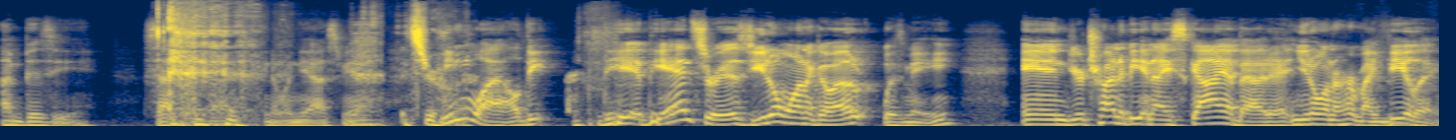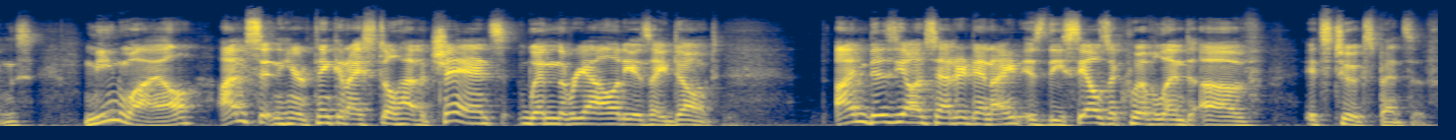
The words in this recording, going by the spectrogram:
I'm busy." Saturday, you know, when you ask me that. It's true. Meanwhile, the, the the answer is you don't want to go out with me, and you're trying to be a nice guy about it, and you don't want to hurt my mm-hmm. feelings. Meanwhile, I'm sitting here thinking I still have a chance when the reality is I don't. I'm busy on Saturday night is the sales equivalent of it's too expensive.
